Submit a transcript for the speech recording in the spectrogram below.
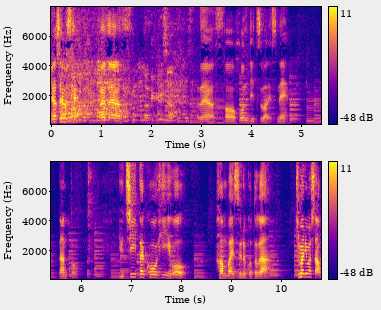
いらっしゃいませ。おはようございます。おはようございます。あ本日はですねなんとユチータコーヒーを販売することが決まりました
